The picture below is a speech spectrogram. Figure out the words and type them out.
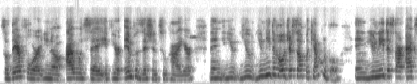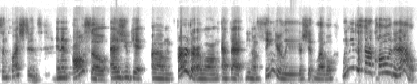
So therefore, you know, I would say if you're in position to hire, then you you you need to hold yourself accountable and you need to start asking questions and then also as you get um, further along at that you know senior leadership level we need to start calling it out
